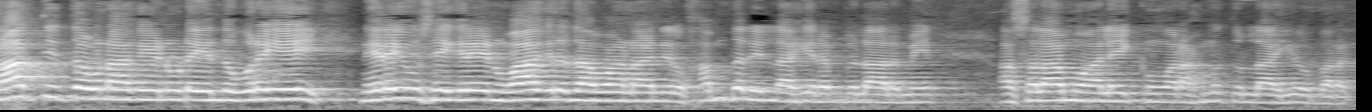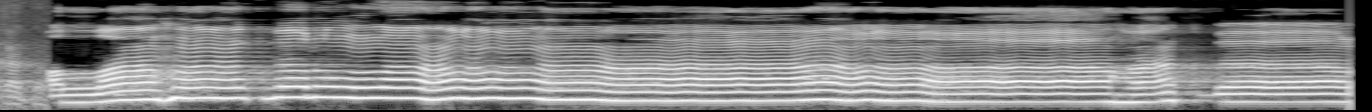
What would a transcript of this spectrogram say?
பிரார்த்தித்தவனாக என்னுடைய இந்த உரையை நிறைவு செய்கிறேன். வாகிருதாவானில் ஹம்தலில்லாஹி ரபில் আসসালামু আলাইকুম রহমতুল্লাহি বারাকাত আল্লাহ আকবর আল্লাহ আকবর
